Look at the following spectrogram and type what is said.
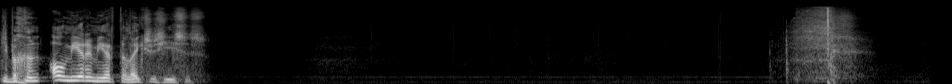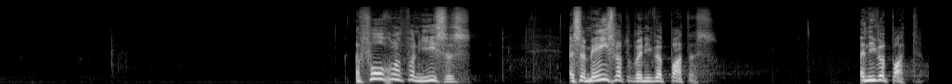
Jy begin al meer en meer te lyk soos Jesus. Volgeling van Jesus is 'n mens wat op 'n nuwe pad is. 'n Nuwe pad.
